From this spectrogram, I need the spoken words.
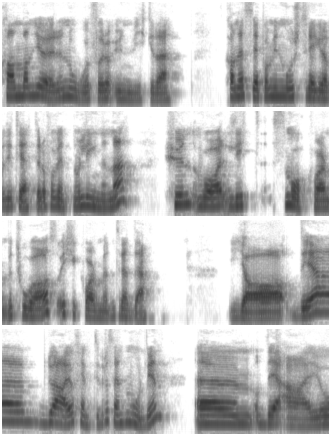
Kan man gjøre noe for å unnvike det? Kan jeg se på min mors tre graviditeter og forvente noe lignende? Hun var litt småkvalm med to av oss, og ikke kvalm med den tredje. Ja, det Du er jo 50 moren din. Um, og det er jo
